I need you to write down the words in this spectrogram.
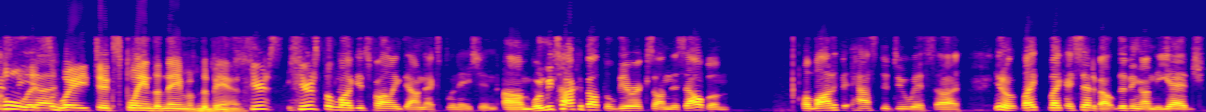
coolest the, uh, way to explain the name of the band. here's here's the luggage falling down explanation. Um, when we talk about the lyrics on this album, a lot of it has to do with uh, you know, like like I said about living on the edge,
